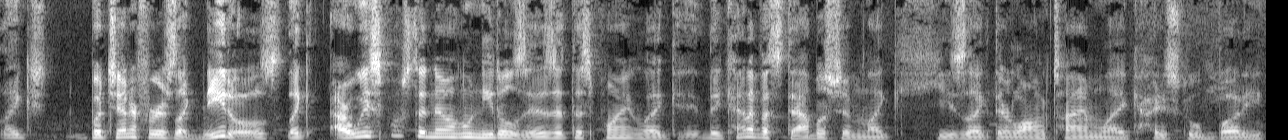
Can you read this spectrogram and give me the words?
Like but Jennifer's like Needles. Like, are we supposed to know who Needles is at this point? Like, they kind of establish him like he's like their longtime like high school buddy.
